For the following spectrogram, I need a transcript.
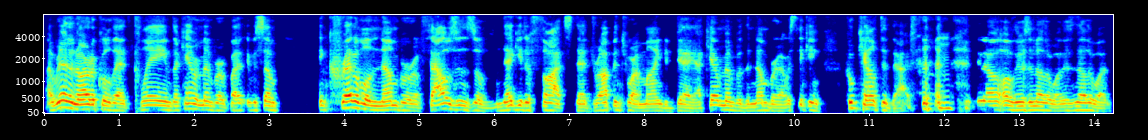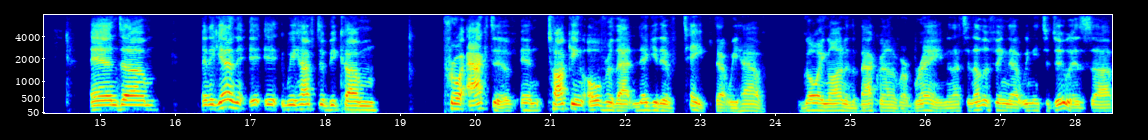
I read an article that claimed, I can't remember, but it was some incredible number of thousands of negative thoughts that drop into our mind a day. I can't remember the number. I was thinking, who counted that? Mm. you know, oh, there's another one. There's another one. And um, and again, it, it, we have to become proactive in talking over that negative tape that we have going on in the background of our brain. And that's another thing that we need to do is uh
